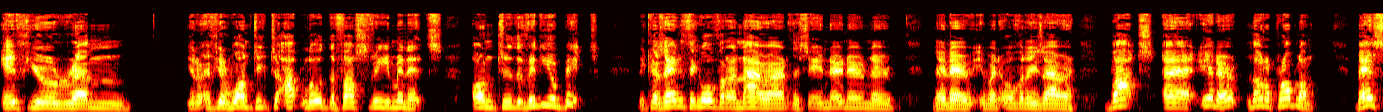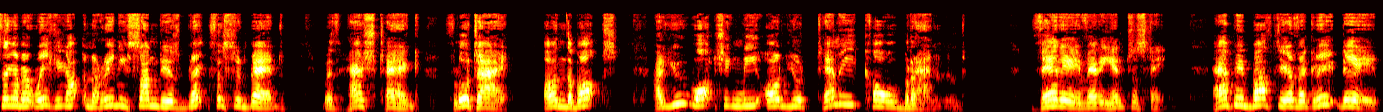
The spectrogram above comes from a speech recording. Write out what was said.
if you're, um, you know, if you're wanting to upload the first three minutes onto the video bit. Because anything over an hour, they say, no, no, no, no, no, it went over his hour. But, uh, you know, not a problem. Best thing about waking up on a rainy Sunday is breakfast in bed with hashtag FLOTI on the box. Are you watching me on your telecall brand? Very, very interesting. Happy birthday, have a great day.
